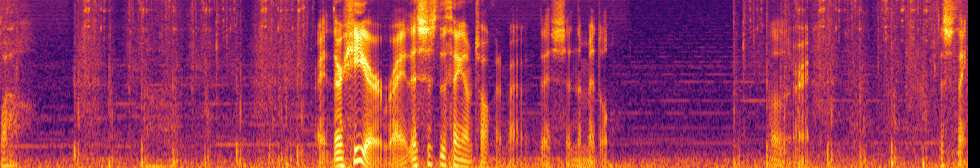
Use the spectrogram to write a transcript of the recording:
Well... Uh, right, they're here, right? This is the thing I'm talking about. This, in the middle. Oh, right. This thing.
